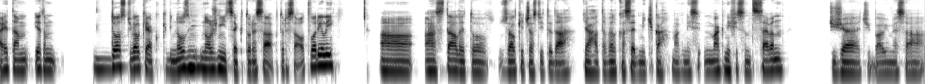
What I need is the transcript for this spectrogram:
A je tam, je tam dosť veľké ako keby nož, nožnice, ktoré sa, ktoré sa otvorili. A, a stále to z veľkej časti teda ťaha tá veľká sedmička Magnificent Seven, čiže či bavíme sa uh,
